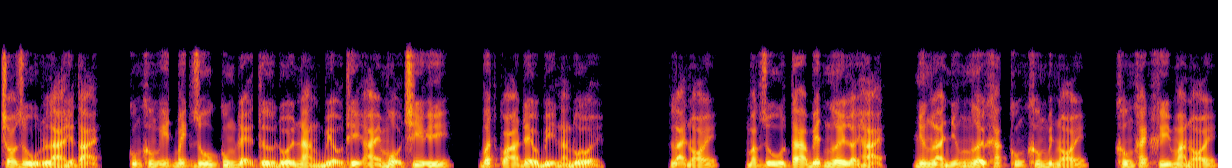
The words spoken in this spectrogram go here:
cho dù là hiện tại, cũng không ít bích du cung đệ tử đối nàng biểu thị ái mộ chi ý, bất quá đều bị nàng đuổi. Lại nói, mặc dù ta biết ngươi lợi hại, nhưng là những người khác cũng không biết nói, không khách khí mà nói,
